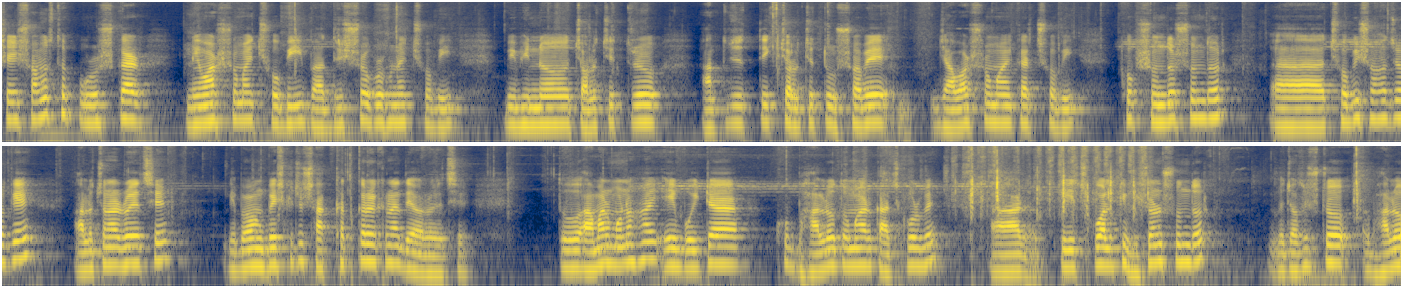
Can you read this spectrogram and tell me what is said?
সেই সমস্ত পুরস্কার নেওয়ার সময় ছবি বা দৃশ্যগ্রহণের ছবি, বিভিন্ন চলচ্চিত্র, আন্তর্জাতিক চলচ্চিত্র উৎসবে যাওয়ার সময়কার ছবি, খুব সুন্দর সুন্দর ছবি সহযোগে আলোচনা রয়েছে এবং বেশ কিছু সাক্ষাৎকারও এখানে দেওয়া রয়েছে। তো আমার মনে হয় এই বইটা খুব ভালো তোমার কাজ করবে। আর পেজ কোয়ালিটি ভীষণ সুন্দর। যথেষ্ট ভালো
